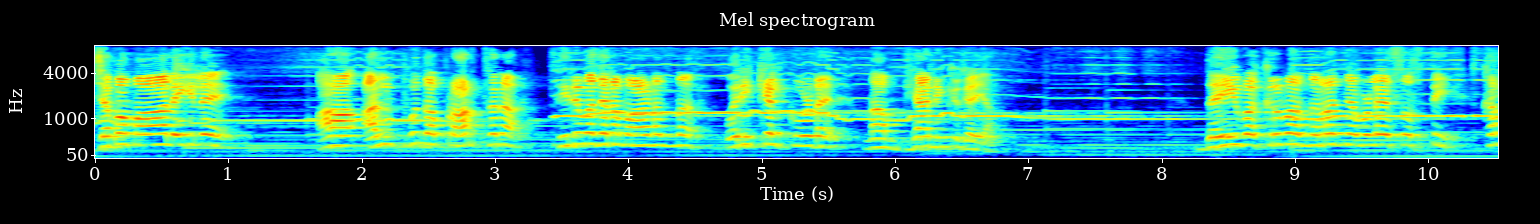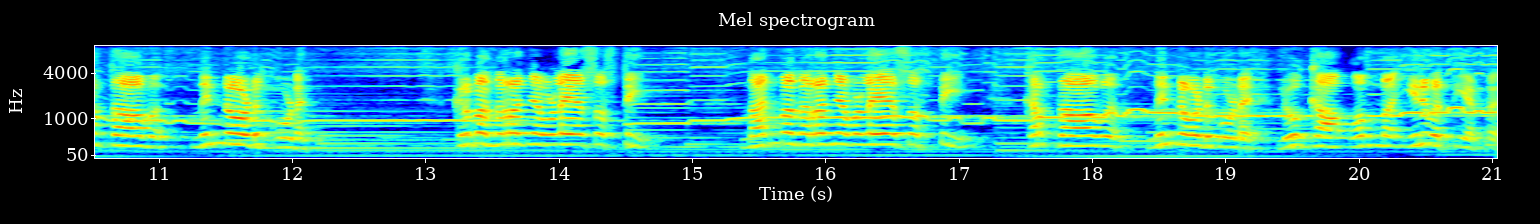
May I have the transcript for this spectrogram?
ജപമാലയിലെ ആ അത്ഭുത പ്രാർത്ഥന തിരുവചനമാണെന്ന് ഒരിക്കൽ കൂടെ നാം ധ്യാനിക്കുകയാണ്. ദൈവകൃപ നിറഞ്ഞവളെ സ്വസ്തി കർത്താവ് നിന്നോട് കൂടെ. കൃപ നിറഞ്ഞവളെ സ്വസ്തി നന്മ നിറഞ്ഞവളെ സ്വസ്തി കർത്താവ് നിന്നോട് കൂടെ ലൂക്ക ഒന്ന് ഇരുപത്തിയെട്ട്.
